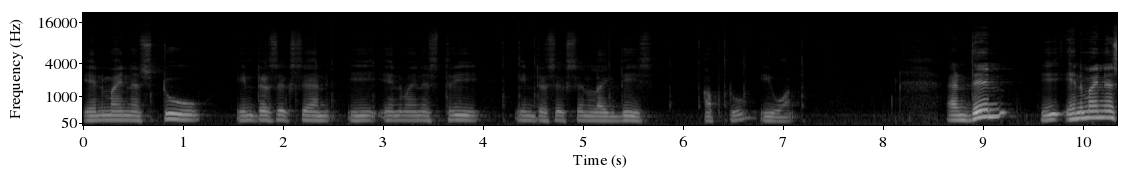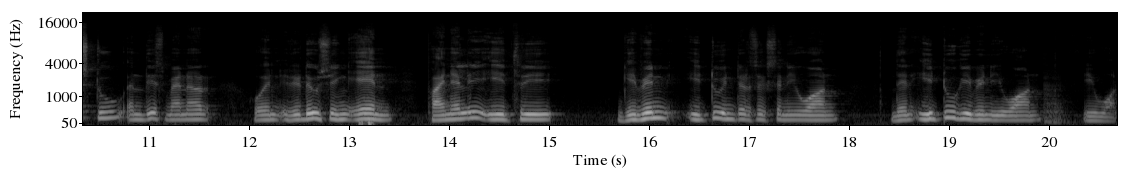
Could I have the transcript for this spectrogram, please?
n minus 2 intersection E n minus 3 intersection like this up to E 1 and then E n minus 2 in this manner when reducing n finally E 3 given E 2 intersection E 1 then E 2 given E 1 E 1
